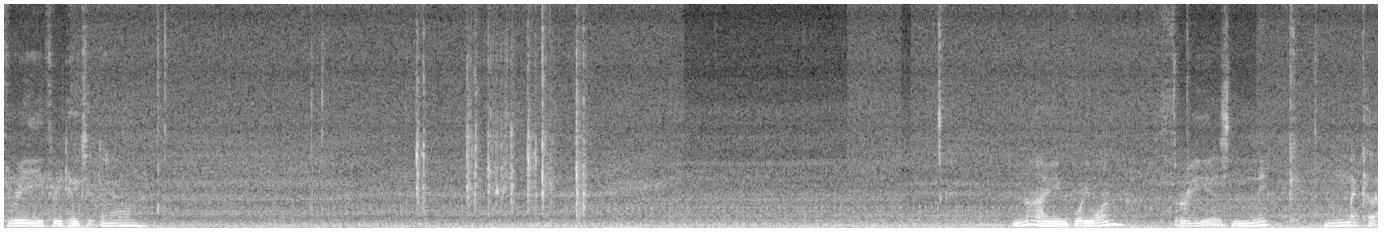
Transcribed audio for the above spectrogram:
Three, three takes it down. Nine forty-one. Three is Nick McLeod.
